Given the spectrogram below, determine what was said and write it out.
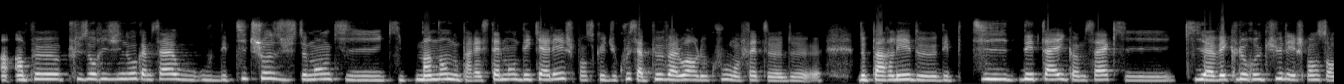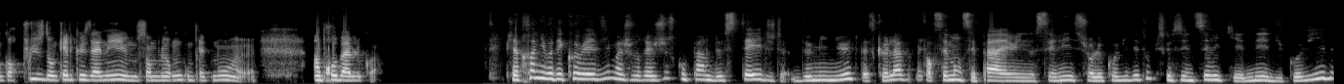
un, un peu plus originaux comme ça ou, ou des petites choses justement qui, qui maintenant nous paraissent tellement décalées, je pense que du coup ça peut valoir le coup en fait euh, de, de parler de des petits détails comme ça qui, qui avec le recul et je pense encore plus dans quelques années nous sembleront complètement euh, improbables quoi. Puis après, au niveau des comédies, moi, je voudrais juste qu'on parle de Staged deux minutes, parce que là, forcément, c'est pas une série sur le Covid et tout, puisque c'est une série qui est née du Covid,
